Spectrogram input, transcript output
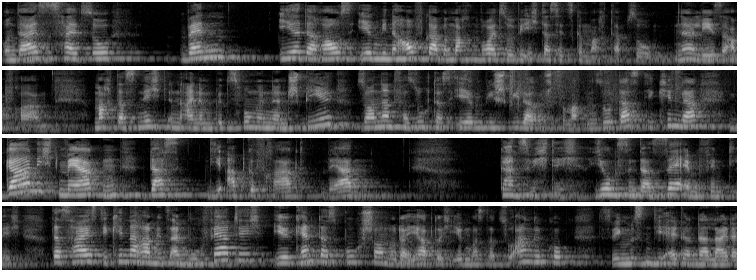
Und da ist es halt so, wenn ihr daraus irgendwie eine Aufgabe machen wollt, so wie ich das jetzt gemacht habe, so ne, Leseabfragen, macht das nicht in einem gezwungenen Spiel, sondern versucht das irgendwie spielerisch zu machen, sodass die Kinder gar nicht merken, dass die abgefragt werden. Ganz wichtig, Jungs sind da sehr empfindlich. Das heißt, die Kinder haben jetzt ein Buch fertig, ihr kennt das Buch schon oder ihr habt euch irgendwas dazu angeguckt, deswegen müssen die Eltern da leider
